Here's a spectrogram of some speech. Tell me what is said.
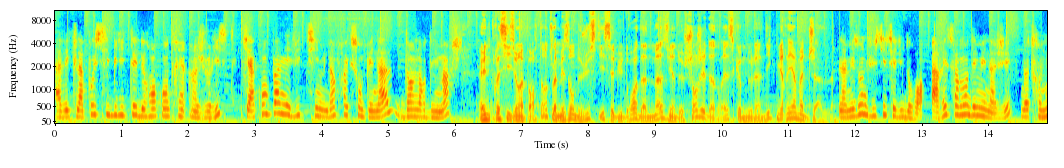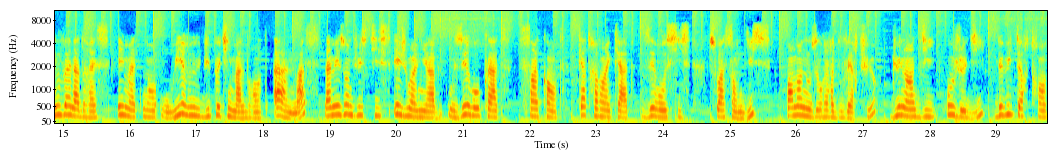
avec la possibilité de rencontrer un juriste qui accompagne les victimes d'infractions pénales dans leur démarche. À une précision importante, la Maison de justice et du droit d'Annemasse vient de changer d'adresse, comme nous l'indique Myriam Adjal. La Maison de justice et du droit a récemment déménagé. Notre nouvelle adresse est maintenant au 8 rue du Petit Malbrant à Annemasse. La Maison de justice est joignable au 04 50 84 06 70 pendant nos horaires d'ouverture, du lundi au jeudi, de 8h30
